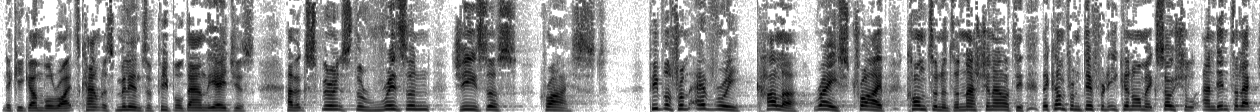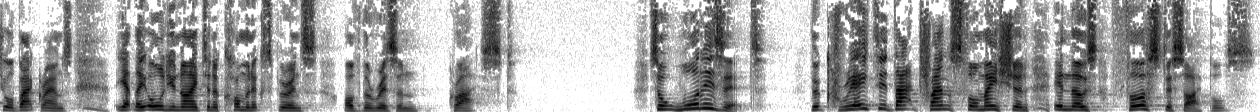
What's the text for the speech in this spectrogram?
Nicky Gumbel writes, countless millions of people down the ages have experienced the risen Jesus Christ. People from every color, race, tribe, continent, and nationality. They come from different economic, social, and intellectual backgrounds, yet they all unite in a common experience of the risen Christ. So what is it that created that transformation in those first disciples?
